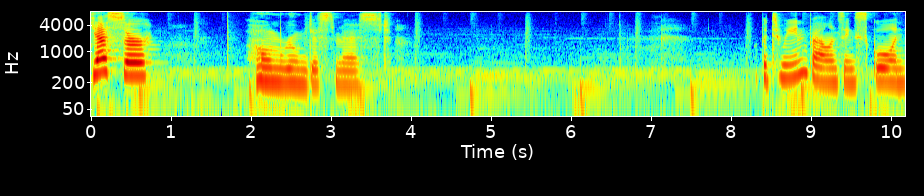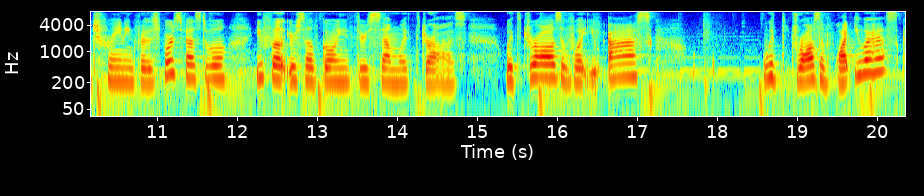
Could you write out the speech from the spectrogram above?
Yes, sir. Homeroom dismissed. Between balancing school and training for the sports festival, you felt yourself going through some withdrawals. Withdrawals of what you ask. Withdrawals of what you ask?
